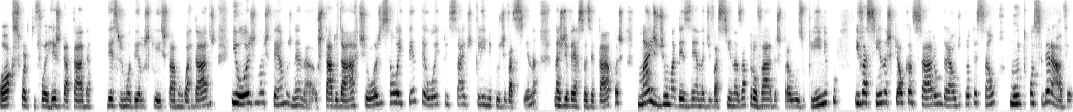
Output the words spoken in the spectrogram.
Oxford, que foi resgatada desses modelos que estavam guardados. E hoje nós temos, né, o estado da arte hoje, são 88 ensaios clínicos de vacina nas diversas etapas, mais de uma dezena de vacinas aprovadas para uso clínico e vacinas que alcançaram um grau de proteção muito considerável.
